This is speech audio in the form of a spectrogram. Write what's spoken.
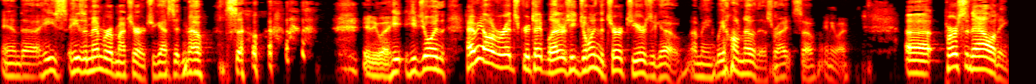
and uh, he's he's a member of my church. You guys didn't know, so. anyway, he he joined. Have you all ever read Screwtape Letters? He joined the church years ago. I mean, we all know this, right? So anyway, uh, personality.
